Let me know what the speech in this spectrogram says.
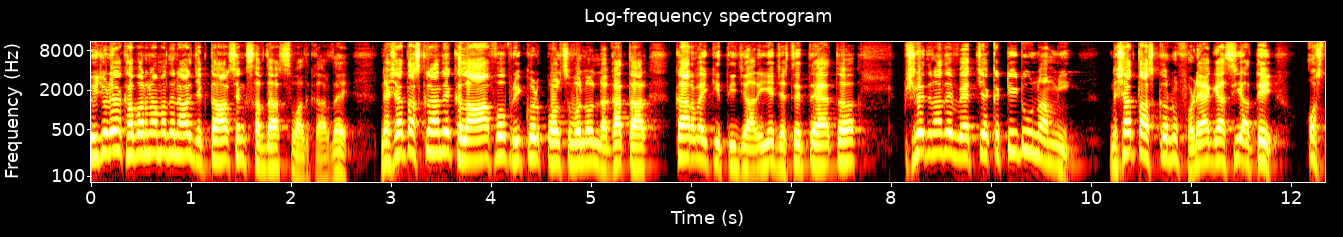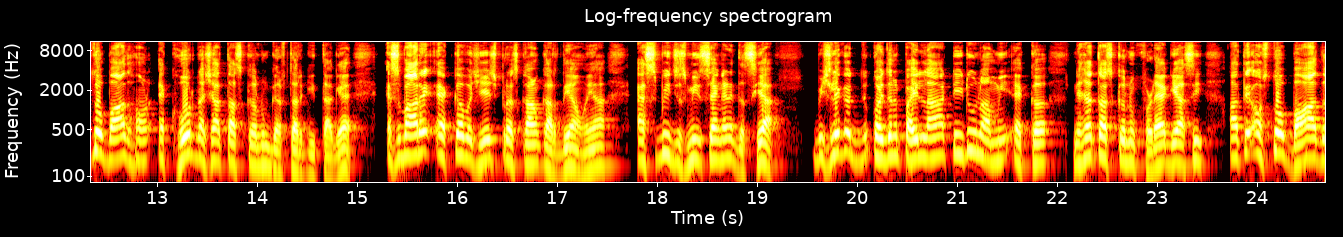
ਤੁਸੀਂ ਜੁੜਿਆ ਖਬਰਨਾਮਾ ਦੇ ਨਾਲ ਜਗਤਾਰ ਸਿੰਘ ਸਬਦਾ ਸਵਾਲ ਕਰਦਾ ਹੈ। ਨਸ਼ਾ ਤਸਕਰਾਂ ਦੇ ਖਿਲਾਫ ਫਰੀਦਕੋਟ ਪੁਲਿਸ ਵੱਲੋਂ ਲਗਾਤਾਰ ਕਾਰਵਾਈ ਕੀਤੀ ਜਾ ਰਹੀ ਹੈ, ਜਿਸ ਦੇ ਤਹਿਤ ਪਿਛਲੇ ਦਿਨਾਂ ਦੇ ਵਿੱਚ ਇੱਕ ਟੀਟੂ ਨਾਮੀ ਨਸ਼ਾ ਤਸਕਰ ਨੂੰ ਫੜਿਆ ਗਿਆ ਸੀ ਅਤੇ ਉਸ ਤੋਂ ਬਾਅਦ ਹੁਣ ਇੱਕ ਹੋਰ ਨਸ਼ਾ ਤਸਕਰ ਨੂੰ ਗ੍ਰਿਫਤਾਰ ਕੀਤਾ ਗਿਆ। ਇਸ ਬਾਰੇ ਇੱਕ ਵਿਸ਼ੇਸ਼ ਪ੍ਰੈਸ ਕਰਦਿਆਂ ਹੋਇਆਂ ਐਸਪੀ ਜਸਮੀਤ ਸਿੰਘ ਨੇ ਦੱਸਿਆ, ਪਿਛਲੇ ਕੁ- ਕੁਝ ਦਿਨ ਪਹਿਲਾਂ ਟੀਟੂ ਨਾਮੀ ਇੱਕ ਨਸ਼ਾ ਤਸਕਰ ਨੂੰ ਫੜਿਆ ਗਿਆ ਸੀ ਅਤੇ ਉਸ ਤੋਂ ਬਾਅਦ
